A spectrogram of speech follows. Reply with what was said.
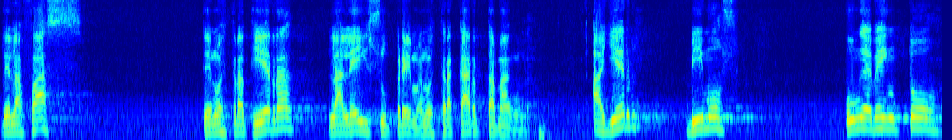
de la faz de nuestra tierra la ley suprema, nuestra Carta Magna. Ayer vimos un evento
